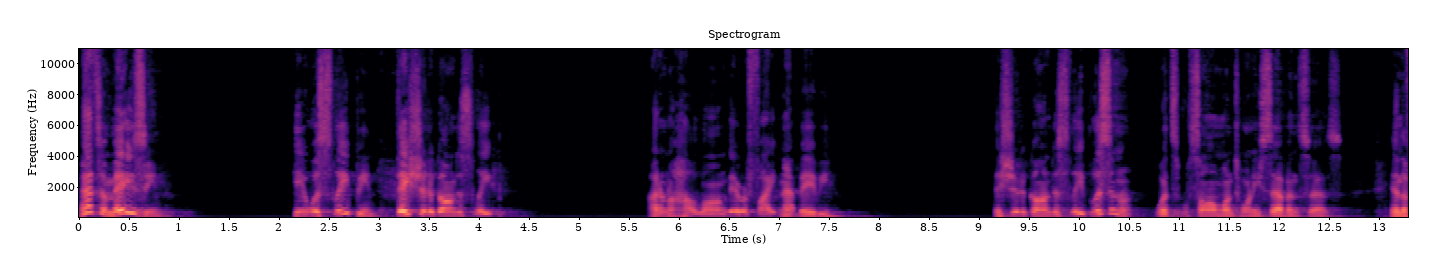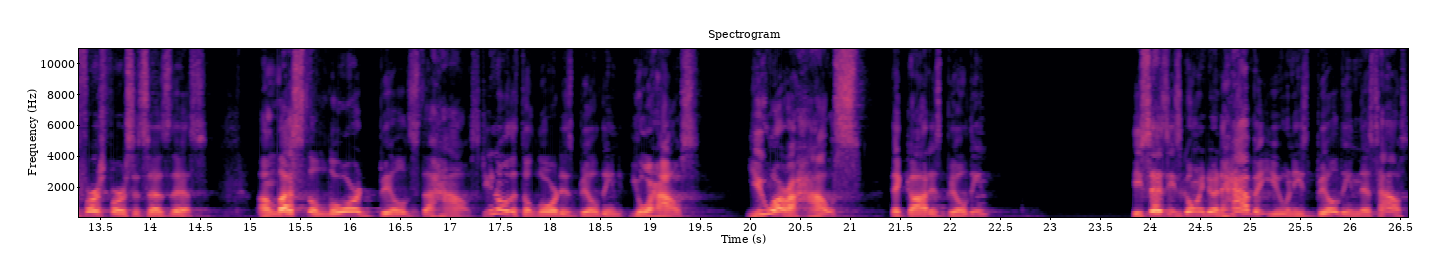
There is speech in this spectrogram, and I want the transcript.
That's amazing. He was sleeping. They should have gone to sleep. I don't know how long they were fighting that baby. They should have gone to sleep. Listen what Psalm 127 says. In the first verse, it says this Unless the Lord builds the house. Do you know that the Lord is building your house? You are a house that God is building. He says he's going to inhabit you and he's building this house.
